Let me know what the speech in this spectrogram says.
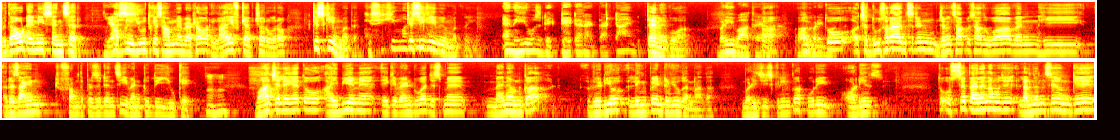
وداؤٹ اینی سینسر اپنے یوتھ کے سامنے بیٹھا اور لائف کیپچر ہو رہا ہو۔ کس کی ہمت ہے؟ کسی کی ہمت کسی کی بھی ہمت نہیں ہے۔ And he was dictator at that time کہنے کو ہاں۔ بڑی بات ہے ہاں۔ تو اچھا دوسرا انسیڈنٹ جنرل صاحب کے ساتھ ہوا when he resigned from the presidency and went to the U K وہاں چلے گئے تو آئی بی اے میں ایک ایونٹ ہوا جس میں میں نے ان کا ویڈیو لنک پہ انٹرویو کرنا تھا بڑی سی اسکرین پہ اور پوری آڈینس تو اس سے پہلے نا مجھے لندن سے ان کے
